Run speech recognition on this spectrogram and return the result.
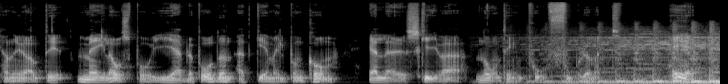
kan ni ju alltid mejla oss på gävlepodden gmail.com eller skriva någonting på forumet. Hej hej!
